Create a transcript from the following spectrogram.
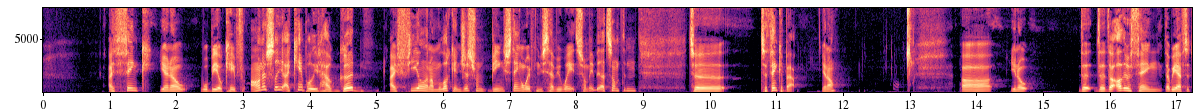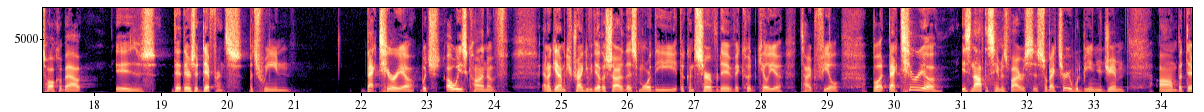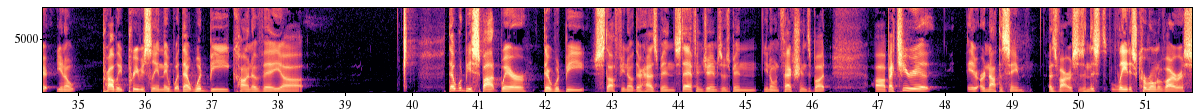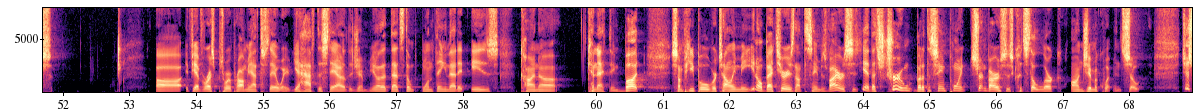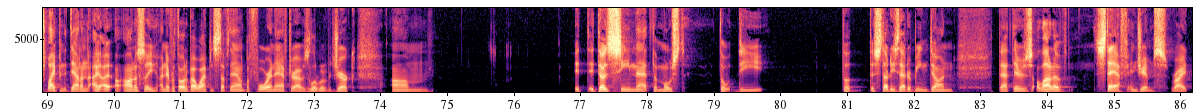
I think you know we'll be okay. For honestly, I can't believe how good I feel and I'm looking just from being staying away from these heavy weights. So maybe that's something to to think about. You know. Uh, you know, the, the the other thing that we have to talk about is that there's a difference between bacteria, which always kind of and again, I'm trying to give you the other side of this, more the the conservative, it could kill you type feel. But bacteria is not the same as viruses. So bacteria would be in your gym, um, but they're you know probably previously, and they would that would be kind of a uh, that would be a spot where there would be stuff. You know, there has been staph in gyms, there's been you know infections, but uh, bacteria are not the same as viruses. And this latest coronavirus uh, if you have a respiratory problem, you have to stay away. You have to stay out of the gym. You know that that's the one thing that it is kind of connecting. But some people were telling me, you know, bacteria is not the same as viruses. Yeah, that's true. But at the same point, certain viruses could still lurk on gym equipment. So just wiping it down. I, I honestly, I never thought about wiping stuff down before and after. I was a little bit of a jerk. Um, it it does seem that the most the the the the studies that are being done that there's a lot of staph in gyms, right?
